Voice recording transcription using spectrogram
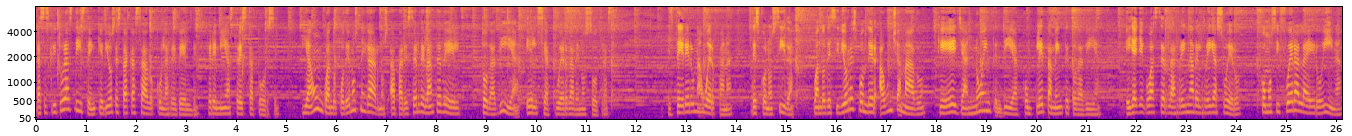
Las escrituras dicen que Dios está casado con la rebelde, Jeremías 3:14. Y aun cuando podemos negarnos a aparecer delante de Él, todavía Él se acuerda de nosotras. Esther era una huérfana, desconocida, cuando decidió responder a un llamado que ella no entendía completamente todavía. Ella llegó a ser la reina del rey Azuero como si fuera la heroína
